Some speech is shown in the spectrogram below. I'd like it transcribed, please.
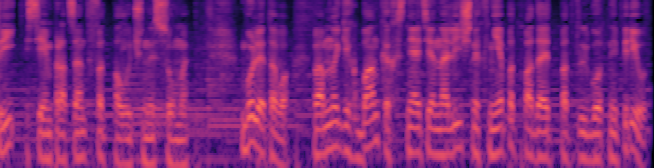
3-7% от полученной суммы. Более того, во многих банках снятие наличных не подпадает под льготный период.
